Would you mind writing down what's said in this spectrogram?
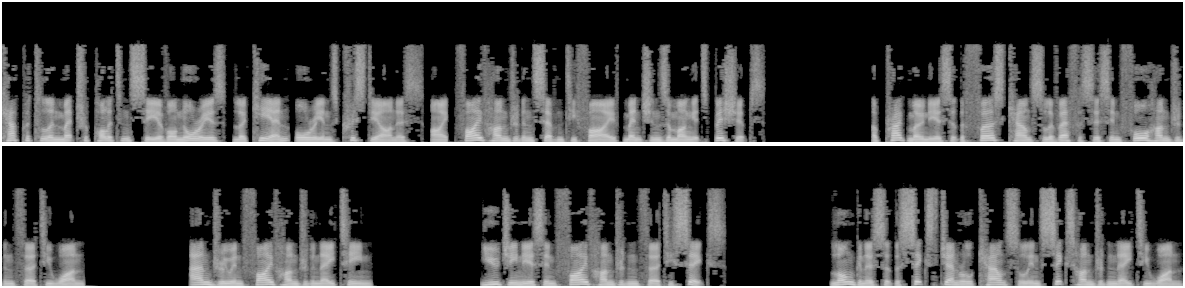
capital and metropolitan see of Honorias, Lycian Oriens Christianus, I. 575 mentions among its bishops. A Pragmonius at the First Council of Ephesus in 431 Andrew in 518 Eugenius in 536 Longinus at the Sixth General Council in 681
